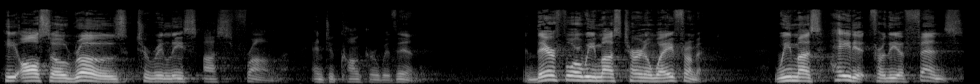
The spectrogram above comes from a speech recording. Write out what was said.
he also rose to release us from and to conquer within. And therefore, we must turn away from it. We must hate it for the offense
